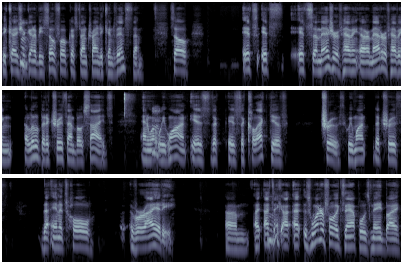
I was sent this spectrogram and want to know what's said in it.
because you're Hmm. going to be so focused on trying to convince them. So it's it's it's a measure of having or a matter of having a little bit of truth on both sides. And what Hmm. we want is the is the collective truth. We want the truth that in its whole variety. Um, I, I Hmm. think I, I, this wonderful example was made by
